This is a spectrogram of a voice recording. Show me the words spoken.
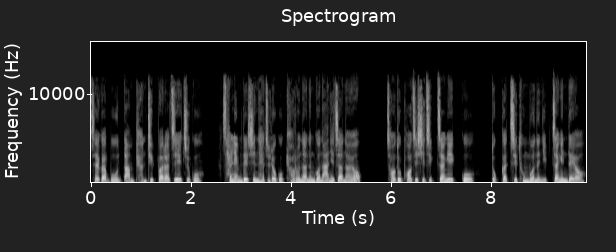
제가 뭐 남편 뒷바라지 해주고 살림 대신 해주려고 결혼하는 건 아니잖아요? 저도 버짓이 직장이 있고 똑같이 돈 버는 입장인데요.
